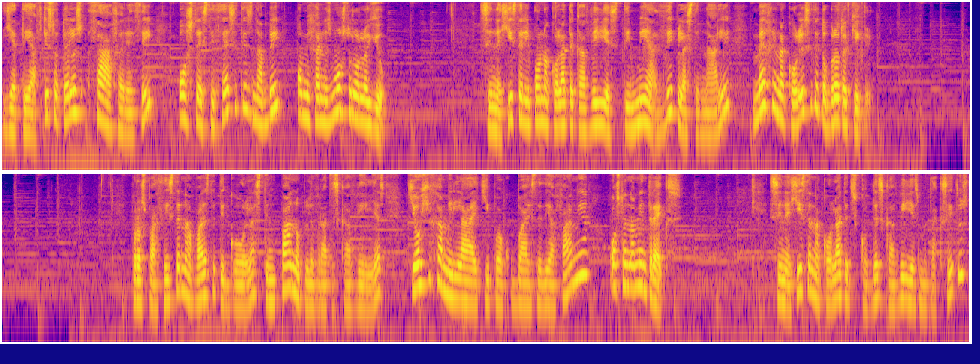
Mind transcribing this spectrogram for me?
γιατί αυτή στο τέλος θα αφαιρεθεί ώστε στη θέση της να μπει ο μηχανισμός του ρολογιού. Συνεχίστε λοιπόν να κολλάτε καβίλες τη μία δίπλα στην άλλη μέχρι να κολλήσετε τον πρώτο κύκλο. Προσπαθήστε να βάζετε την κόλλα στην πάνω πλευρά της καβίλιας και όχι χαμηλά εκεί που ακουμπάει στη διαφάνεια ώστε να μην τρέξει. Συνεχίστε να κολλάτε τις κοντές καβίλες μεταξύ τους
